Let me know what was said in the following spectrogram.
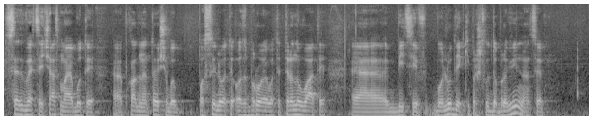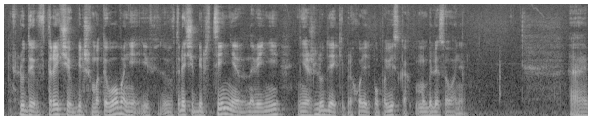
все весь цей час має бути е, покладено на те, щоб посилювати, озброювати, тренувати е, бійців. Бо люди, які прийшли добровільно, це люди втричі більш мотивовані і втричі більш цінні на війні, ніж люди, які приходять по повістках мобілізовані. Е,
